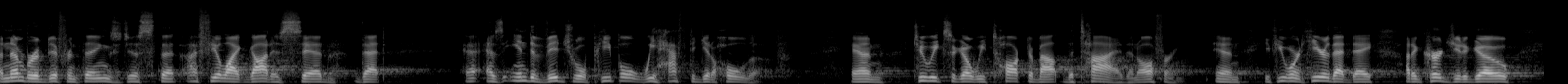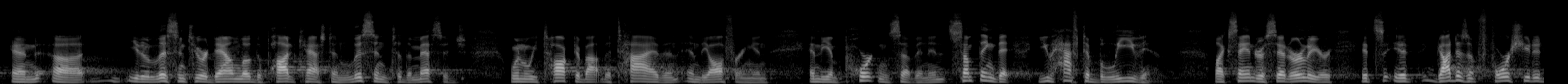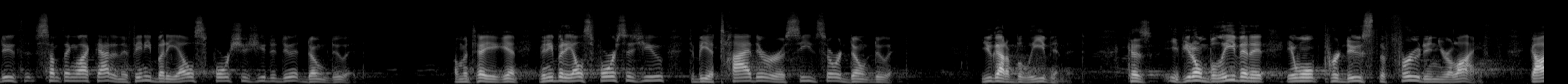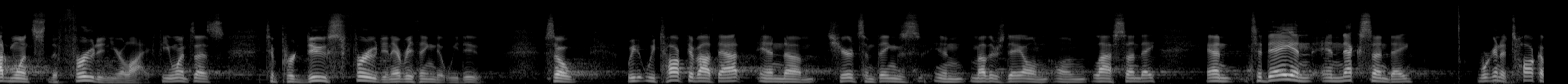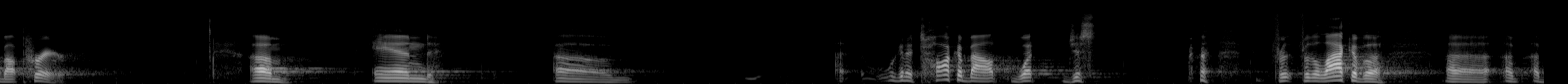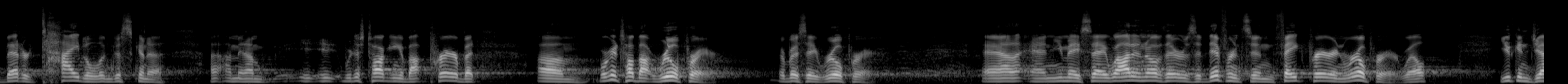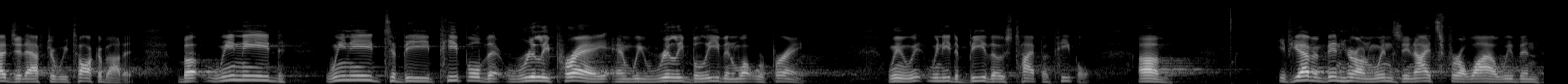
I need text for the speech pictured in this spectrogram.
a number of different things just that I feel like God has said that as individual people, we have to get a hold of. And two weeks ago, we talked about the tithe and offering. And if you weren't here that day, I'd encourage you to go and uh, either listen to or download the podcast and listen to the message when we talked about the tithe and, and the offering and, and the importance of it. And it's something that you have to believe in. Like Sandra said earlier, it's, it, God doesn't force you to do th- something like that. And if anybody else forces you to do it, don't do it. I'm going to tell you again if anybody else forces you to be a tither or a seed sower, don't do it. You got to believe in it. Because if you don't believe in it, it won't produce the fruit in your life. God wants the fruit in your life. He wants us to produce fruit in everything that we do. So we, we talked about that and um, shared some things in Mother's Day on, on last Sunday. And today and, and next Sunday, we're going to talk about prayer. Um, and um, we're going to talk about what just, for, for the lack of a, uh, a, a, better title, I'm just going to, I mean, I'm, it, we're just talking about prayer, but um, we're going to talk about real prayer. Everybody say real prayer. And, and you may say, well, I didn't know if there was a difference in fake prayer and real prayer. Well, you can judge it after we talk about it. But we need we need to be people that really pray and we really believe in what we're praying. We, we, we need to be those type of people. Um, if you haven't been here on Wednesday nights for a while, we've been,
